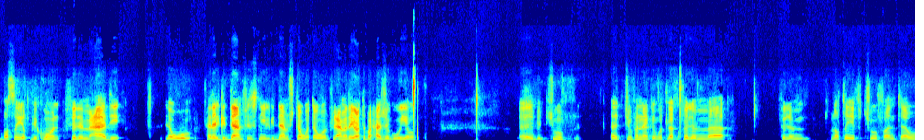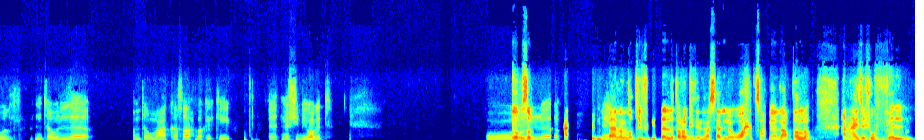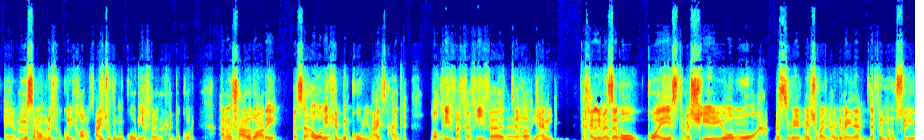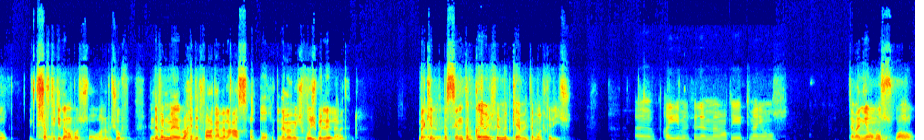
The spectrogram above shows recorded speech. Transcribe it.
بسيط بيكون فيلم عادي. لو هذا القدام في السنين القدام مش تو تو في العام هذا يعتبر حاجة قوية. بتشوف تشوف إنك قلت لك فيلم آه، فيلم لطيف تشوفه أنت وال... أنت وال... أنت ومعك صاحبك هيك آه، تمشي بوقت. و... أيوه بالظبط. فيلم. فعلا لطيف جدا لدرجة إن مثلا لو واحد صاحبي قال لي عبد الله أنا عايز أشوف فيلم يعني مثلا هو ماليش في الكوري خالص عايز أشوف فيلم كوري يخليني أحب الكوري. أنا مش هعرضه عليه بس هو بيحب الكوري وعايز حاجة لطيفة خفيفة تغ... يعني تخلي مزاجه كويس تمشي يومه بس ما يشوفهاش قبل ما ينام. ده فيلم نص اليوم. اكتشفت كده وأنا بش... وأنا بشوف. ده فيلم الواحد يتفرج عليه العصر الظهر إنما ما يشوفوش بالليل ابدا. لكن بس أنت مقيم الفيلم بكام؟ أنت ما قلتليش. مقيم الفيلم معطيه 8 ونص. 8 ونص؟ واو.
